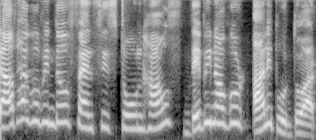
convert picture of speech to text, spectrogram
Radha Gobinda, fancy stone house, Debinagar, Alipurduar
